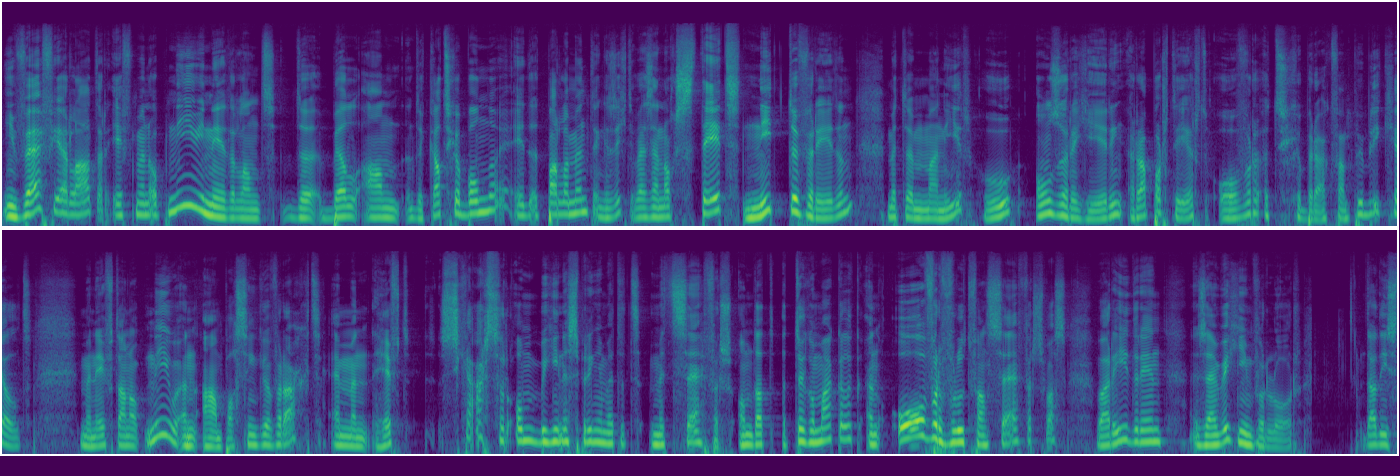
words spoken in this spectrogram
In vijf jaar later heeft men opnieuw in Nederland de bel aan de kat gebonden in het parlement en gezegd: wij zijn nog steeds niet tevreden met de manier hoe onze regering rapporteert over het gebruik van publiek geld. Men heeft dan opnieuw een aanpassing gevraagd en men heeft schaarser om beginnen springen met, het, met cijfers, omdat het te gemakkelijk een overvloed van cijfers was waar iedereen zijn weg in verloor. Dat is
